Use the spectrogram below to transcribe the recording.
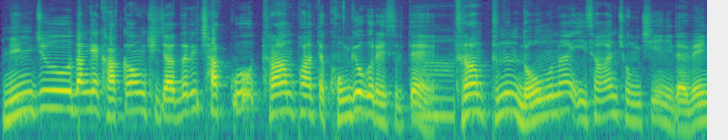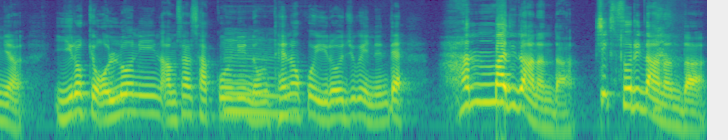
민주당에 가까운 기자들이 자꾸 트럼프한테 공격을 했을 때 아. 트럼프는 너무나 이상한 정치인이다. 왜냐? 이렇게 언론인 암살 사건이 음. 너무 대놓고 이루어지고 있는데 한마디도 안 한다. 찍소리도 안 한다.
